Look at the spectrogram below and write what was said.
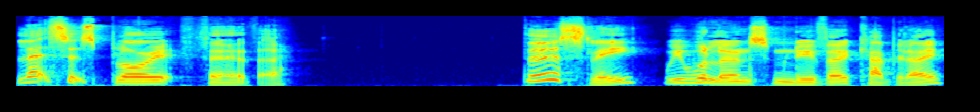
Let's explore it further. Firstly, we will learn some new vocabulary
